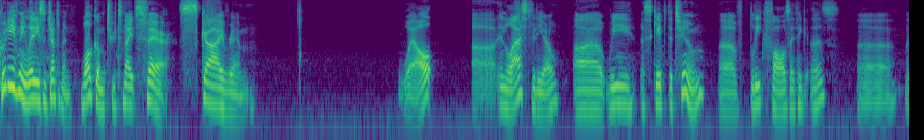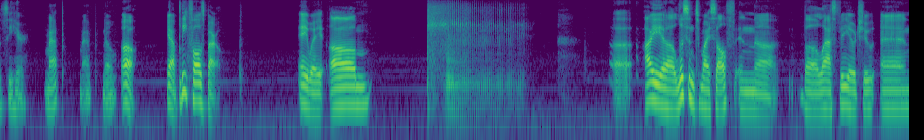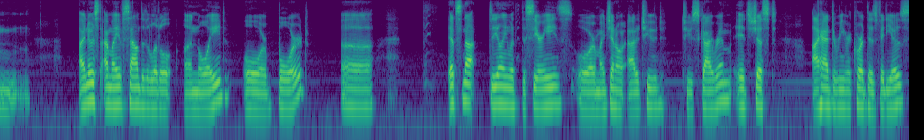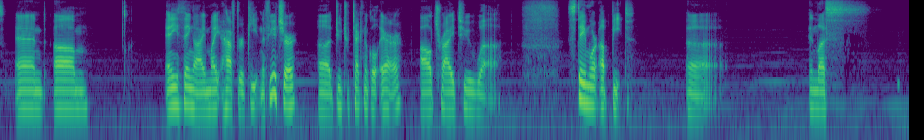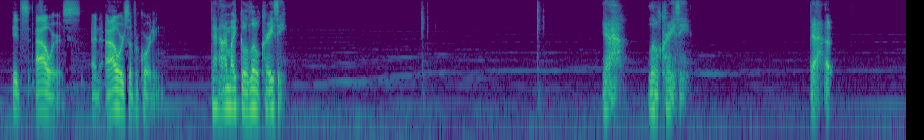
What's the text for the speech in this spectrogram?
Good evening, ladies and gentlemen. Welcome to tonight's fare, Skyrim. Well, uh, in the last video, uh, we escaped the tomb of Bleak Falls, I think it. Uh, let's see here. Map? Map? No? Oh. Yeah, Bleak Falls Barrow. Anyway, um, uh, I uh, listened to myself in uh, the last video shoot, and I noticed I might have sounded a little annoyed or bored. Uh, it's not dealing with the series or my general attitude to Skyrim. It's just I had to re-record those videos, and um, anything I might have to repeat in the future uh, due to technical error, I'll try to uh, stay more upbeat. Uh, unless it's hours and hours of recording, then I might go a little crazy. Yeah, a little crazy. Yeah. Uh,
